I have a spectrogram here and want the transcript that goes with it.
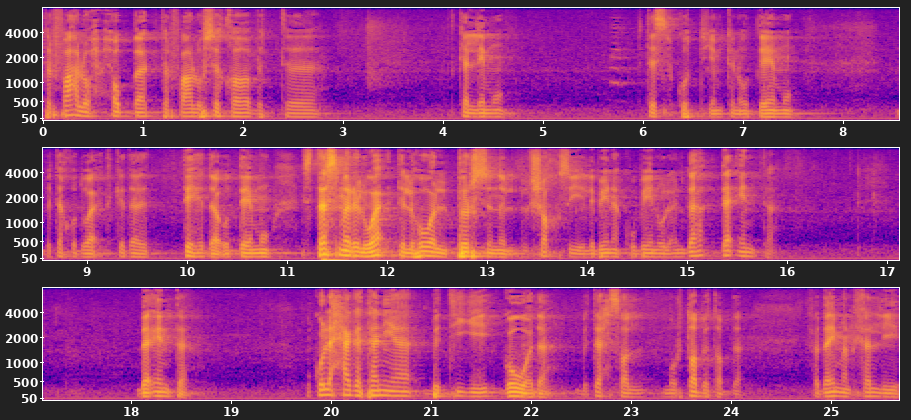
ترفع له حبك ترفع له ثقة بت بتكلمه بتسكت يمكن قدامه بتاخد وقت كده تهدى قدامه. استثمر الوقت اللي هو البيرسونال الشخصي اللي بينك وبينه لأن ده ده أنت. ده أنت. وكل حاجة تانية بتيجي جوه ده بتحصل مرتبطة بده. فدايما خلي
